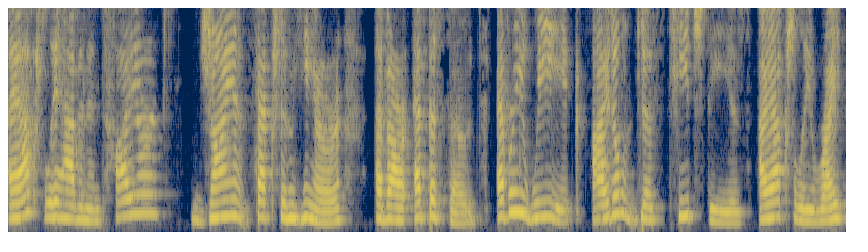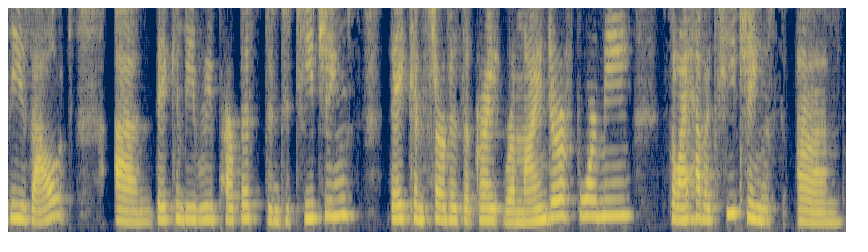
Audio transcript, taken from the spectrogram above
I actually have an entire giant section here of our episodes. Every week, I don't just teach these, I actually write these out. Um, they can be repurposed into teachings, they can serve as a great reminder for me. So I have a teachings um,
